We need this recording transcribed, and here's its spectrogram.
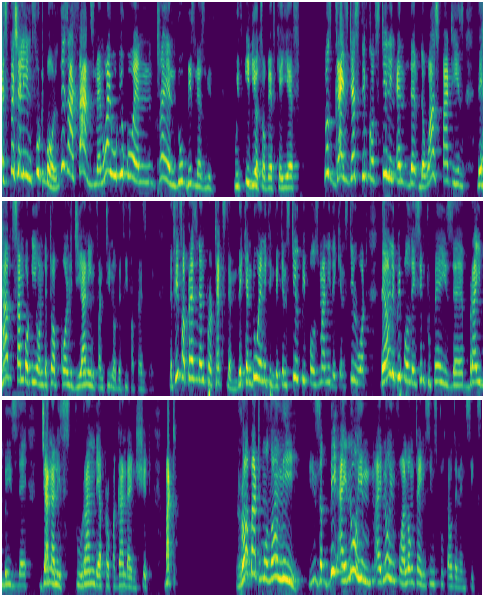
especially in football. These are thugs, man. Why would you go and try and do business with with idiots of FKF? Those guys just think of stealing. And the, the worst part is they have somebody on the top called Gianni Infantino, the FIFA president. The FIFA president protects them. They can do anything. They can steal people's money. They can steal what? The only people they seem to pay is the bribe is the journalists to run their propaganda and shit. But Robert Muthomi, he's a big. I know him. I know him for a long time since 2006.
